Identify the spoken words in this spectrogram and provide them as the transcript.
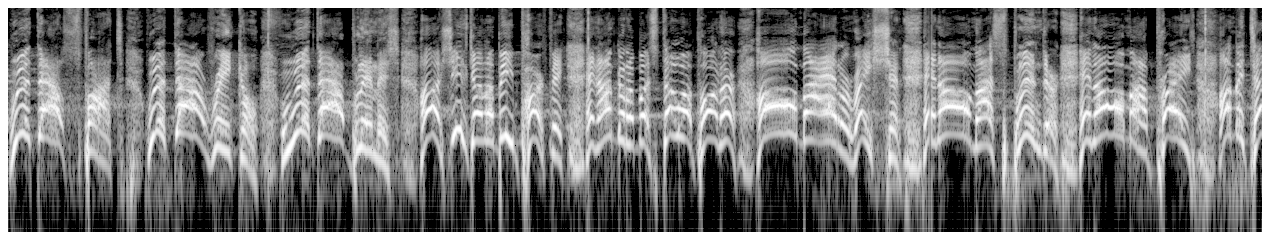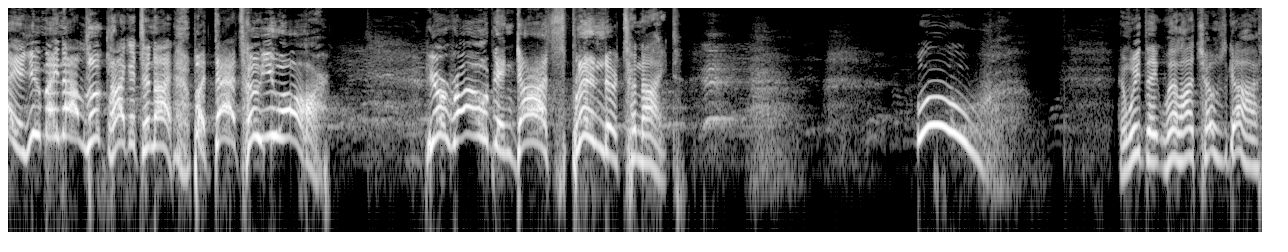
without spot, without wrinkle, without blemish. Oh, she's going to be perfect, and I'm going to bestow upon her all my adoration and all my splendor and all my praise. I'm going to tell you, you may not look like it tonight, but that's who you are. You're robed in God's splendor tonight. Woo! And we think, well, I chose God.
